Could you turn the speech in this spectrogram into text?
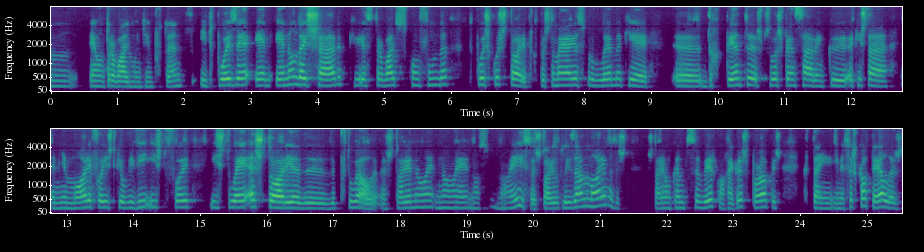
um, é um trabalho muito importante e depois é, é, é, não deixar que esse trabalho se confunda depois com a história, porque depois também há esse problema que é uh, de repente as pessoas pensarem que aqui está a minha memória, foi isto que eu vivi, isto foi isto é a história de, de, Portugal. A história não é, não, é, não, não é isso. A história utiliza a memória, mas a história é um campo de saber com regras próprias, que tem imensas cautelas,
